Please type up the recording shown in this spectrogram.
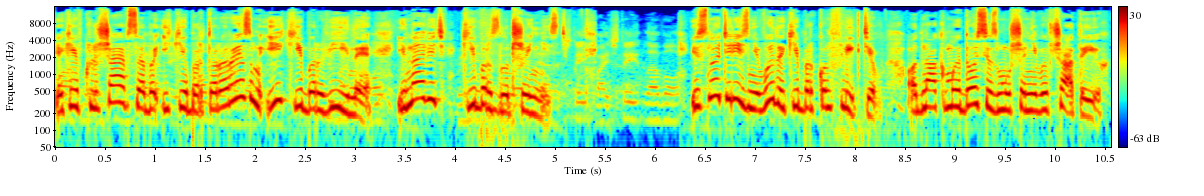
який включає в себе і кібертероризм, і кібервійни, і навіть кіберзлочинність. Існують різні види кіберконфліктів, однак ми досі змушені вивчати їх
